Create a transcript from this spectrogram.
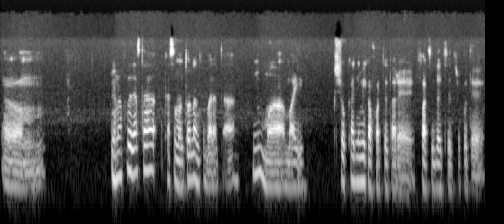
um, în afară de asta, ca să mă întorc la întrebarea ta, nu m-a mai șocat nimic foarte tare față de țări trecute.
